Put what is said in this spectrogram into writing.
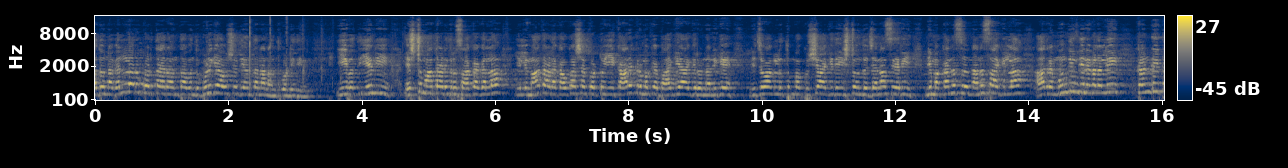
ಅದು ನಾವೆಲ್ಲರೂ ಕೊಡ್ತಾ ಇರೋಂಥ ಒಂದು ಗುಳಿಗೆ ಔಷಧಿ ಅಂತ ನಾನು ಅಂದ್ಕೊಂಡಿದ್ದೀನಿ. ಇವತ್ತು ಏನು ಎಷ್ಟು ಮಾತಾಡಿದ್ರು ಸಾಕಾಗಲ್ಲ. ಇಲ್ಲಿ ಮಾತಾಡಕ್ಕೆ ಅವಕಾಶ ಕೊಟ್ಟು ಈ ಕಾರ್ಯಕ್ರಮಕ್ಕೆ ಭಾಗಿಯಾಗಿರೋ ನನಗೆ ನಿಜವಾಗ್ಲೂ ತುಂಬಾ ಖುಷಿ ಆಗಿದೆ. ಇಷ್ಟೊಂದು ಜನ ಸೇರಿ ನಿಮ್ಮ ಕನಸು ನನಸಾಗಿಲ್ಲ. ಆದ್ರೆ ಮುಂದಿನ ದಿನಗಳಲ್ಲಿ ಖಂಡಿತ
